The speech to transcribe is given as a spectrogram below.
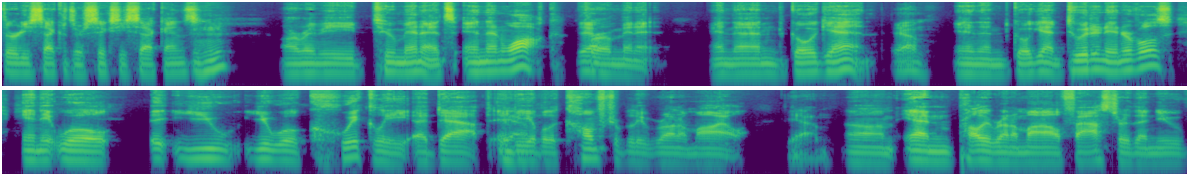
30 seconds or 60 seconds Mhm. or maybe two minutes and then walk Yeah. for a minute and then go again. Yeah. and then go again. Do it in intervals, and it will it, you you will quickly adapt and Yeah. be able to comfortably run a mile. Yeah. um, and probably run a mile faster than you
